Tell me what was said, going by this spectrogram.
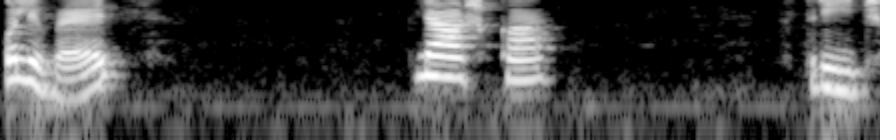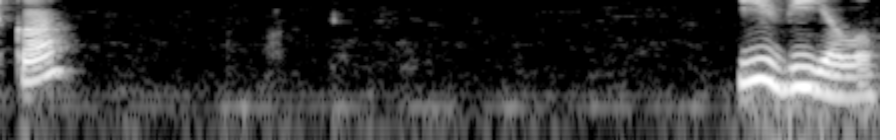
олівець, пляшка, стрічка і віяло.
